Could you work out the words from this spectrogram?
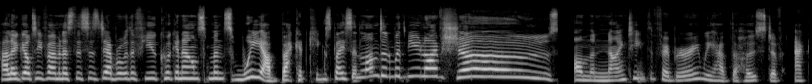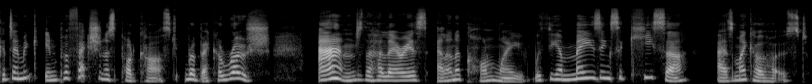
Hello, Guilty Feminists. This is Deborah with a few quick announcements. We are back at King's Place in London with new live shows. On the 19th of February, we have the host of Academic Imperfectionist podcast, Rebecca Roche, and the hilarious Eleanor Conway with the amazing Sikisa as my co host.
